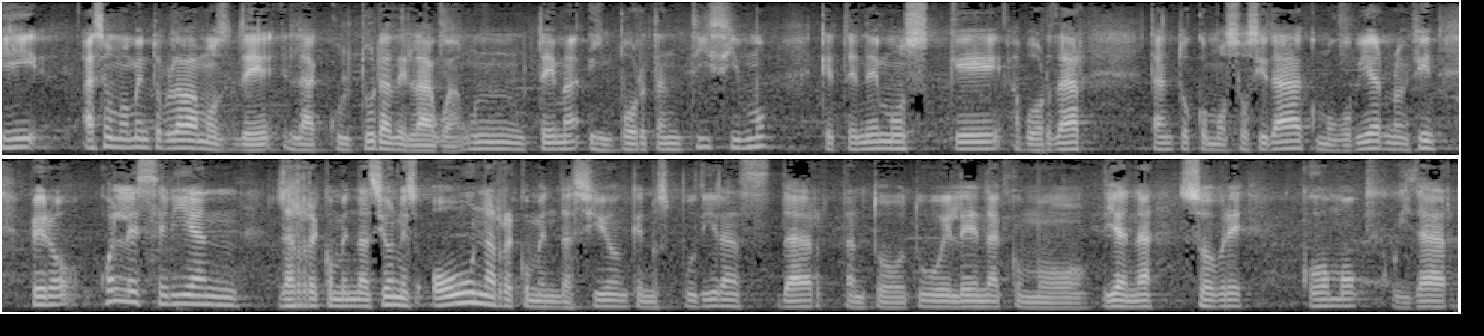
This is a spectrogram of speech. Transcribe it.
Y hace un momento hablábamos de la cultura del agua, un tema importantísimo que tenemos que abordar tanto como sociedad, como gobierno, en fin. Pero, ¿cuáles serían las recomendaciones o una recomendación que nos pudieras dar, tanto tú, Elena, como Diana, sobre cómo cuidar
